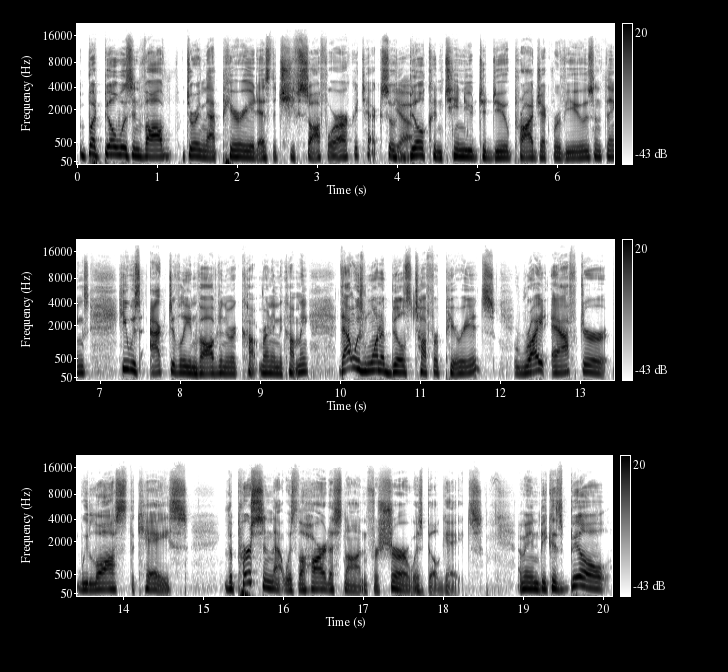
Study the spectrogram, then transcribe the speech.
But Bill was involved during that period as the chief software architect. So Yeah. Bill continued to do project reviews and things. He was actively involved in the rec- running the company. That was one of Bill's tougher periods. Right after we lost the case, the person that was the hardest on for sure was Bill Gates. I mean, because Bill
